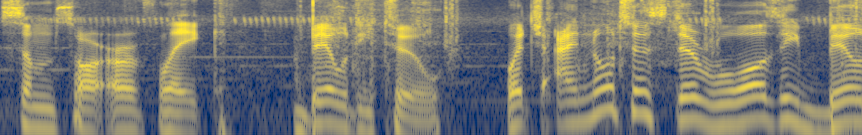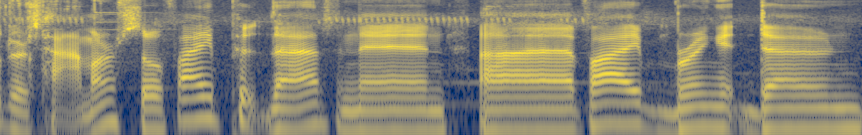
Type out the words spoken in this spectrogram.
some sort of like buildy tool which I noticed there was a builder's hammer. So if I put that and then uh, if I bring it down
